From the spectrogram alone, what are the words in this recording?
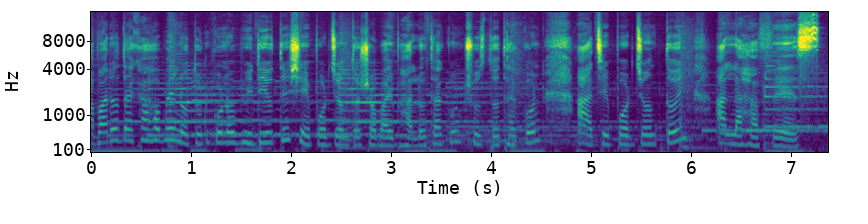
আবারও দেখা হবে নতুন কোনো ভিডিওতে। সে পর্যন্ত সবাই ভালো থাকুন, সুস্থ থাকুন। আজ এ পর্যন্তই। আল্লাহ হাফেজ।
